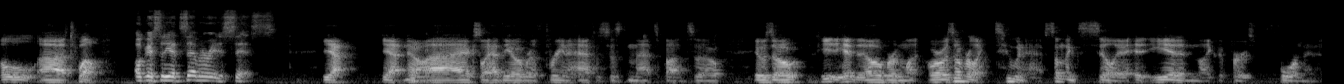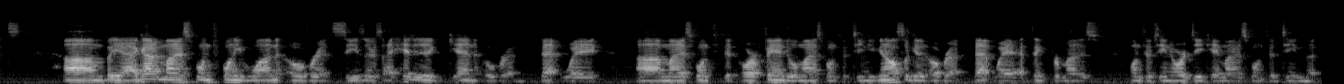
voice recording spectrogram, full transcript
Oh, uh, 12. Okay, so he had seven or eight assists. Yeah, yeah. No, I actually had the over three and a half assists in that spot. So it was o- he hit the over in like, or it was over like two and a half, something silly. I hit, he hit it in like the first four minutes. Um, but yeah, I got it minus one twenty one over at Caesars. I hit it again over at Betway. Uh, minus one or FanDuel minus one fifteen. You can also get it over at Betway, I think, for minus one fifteen or DK minus one fifteen. But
